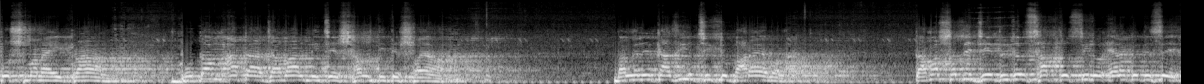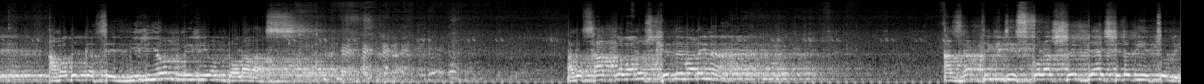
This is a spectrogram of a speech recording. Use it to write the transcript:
পোষমানাই প্রাণ, বোতাম আটা জামার নিচে শান্তিতে শয়ান। বাঙালির কাজই হচ্ছে একটু বাড়ায় বলা। আমার সাথে যে দুজন ছাত্র ছিল, এরা কইতেছে, আমাদের কাছে মিলিয়ন মিলিয়ন ডলার আস আমরা ছাত্র মানুষ খেতে পারি না। আজহার থেকে যে স্কলারশিপ দেয়, সেটা দিয়ে চলি।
